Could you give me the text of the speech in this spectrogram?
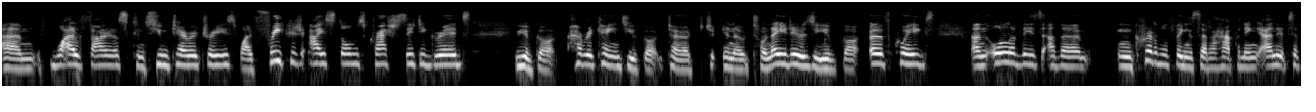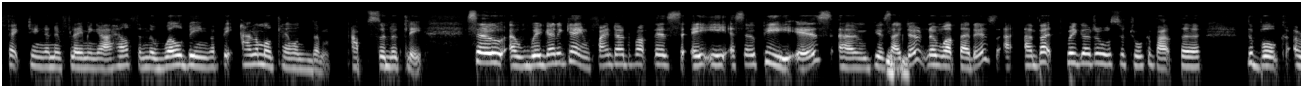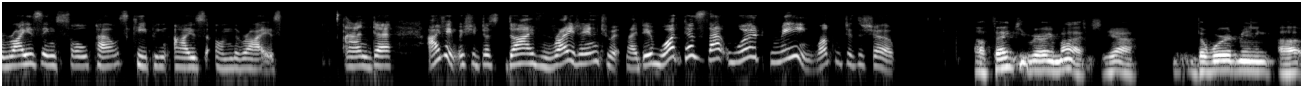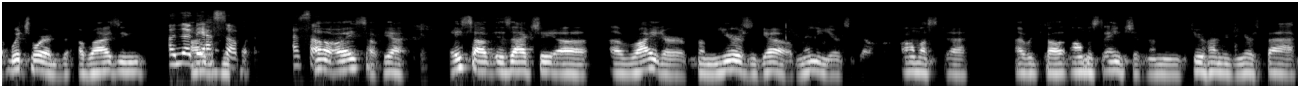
Um, wildfires consume territories while freakish ice storms crash city grids. You've got hurricanes, you've got uh, you know tornadoes, you've got earthquakes, and all of these other incredible things that are happening and it's affecting and inflaming our health and the well-being of the animal kingdom absolutely. So uh, we're going to again find out what this aesop is um, because mm-hmm. i don't know what that is uh, uh, but we're going to also talk about the the book arising soul pals keeping eyes on the rise. And uh, i think we should just dive right into it my dear. What does that word mean? Welcome to the show. Oh thank you very much. Yeah. The word meaning uh, which word? Arising Oh no, the Aesop. Aesop. Oh, Aesop. Yeah, Aesop is actually a, a writer from years ago, many years ago, almost. Uh, I would call it almost ancient. I mean, a few hundred years back,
